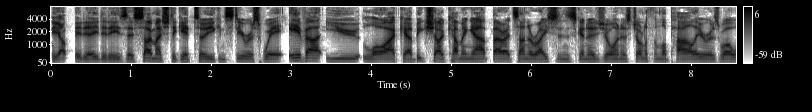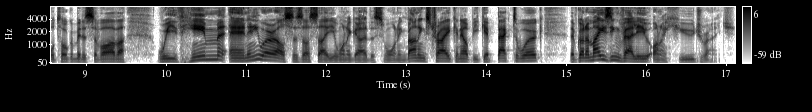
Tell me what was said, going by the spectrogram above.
Yep, indeed it is. There's so much to get to. You can steer us wherever you like. A big show coming up. Bharat Sundaresan is going to join us. Jonathan LaPaglia as well. We'll talk a bit of Survivor with him and anywhere else, as I say, you want to go this morning. Bunnings Trade can help you get back to work. They've got amazing value on a huge range.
